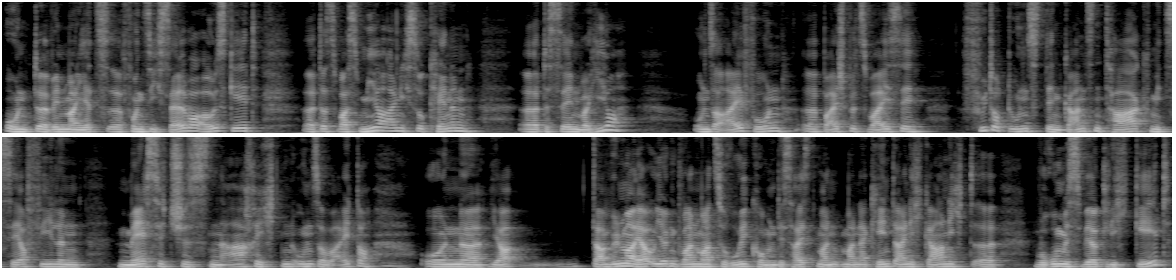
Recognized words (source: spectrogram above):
Und äh, wenn man jetzt äh, von sich selber ausgeht, äh, das, was wir eigentlich so kennen, äh, das sehen wir hier. Unser iPhone beispielsweise füttert uns den ganzen Tag mit sehr vielen Messages, Nachrichten und so weiter. Und äh, ja, da will man ja irgendwann mal zur Ruhe kommen. Das heißt, man, man erkennt eigentlich gar nicht, äh, worum es wirklich geht.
